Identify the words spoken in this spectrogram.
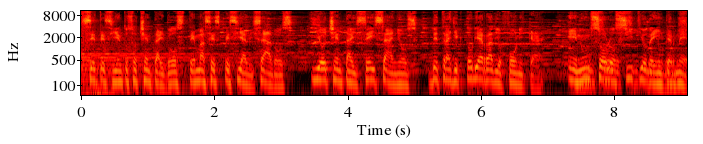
782 temas especializados y 86 años de trayectoria radiofónica en un solo sitio de Internet.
